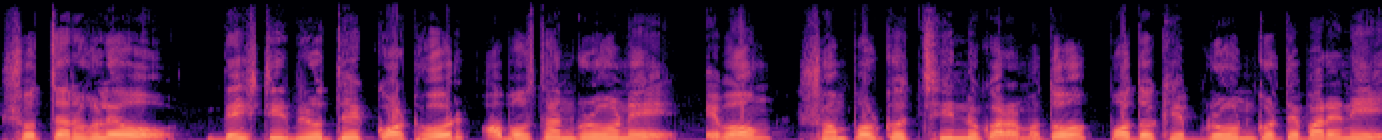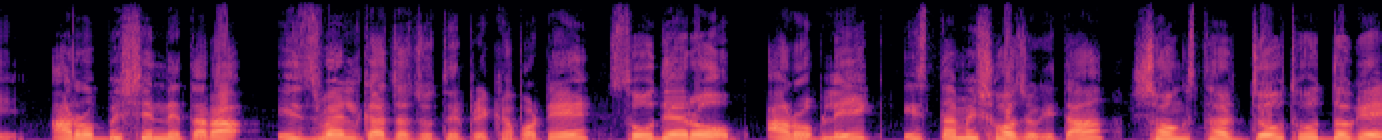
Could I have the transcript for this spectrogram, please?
সোচ্চার হলেও দেশটির বিরুদ্ধে কঠোর অবস্থান গ্রহণে এবং সম্পর্ক ছিন্ন করার মতো পদক্ষেপ গ্রহণ করতে পারেনি। আরব বিশ্বের নেতারা ইসরায়েল গাজা যুদ্ধের প্রেক্ষাপটে সৌদি আরব আরব লীগ, ইসলামী সহযোগিতা সংস্থার যৌথ উদ্যোগে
